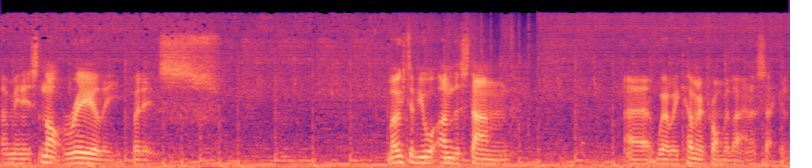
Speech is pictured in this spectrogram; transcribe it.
I mean, it's not really, but it's. Most of you will understand uh, where we're coming from with that in a second.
